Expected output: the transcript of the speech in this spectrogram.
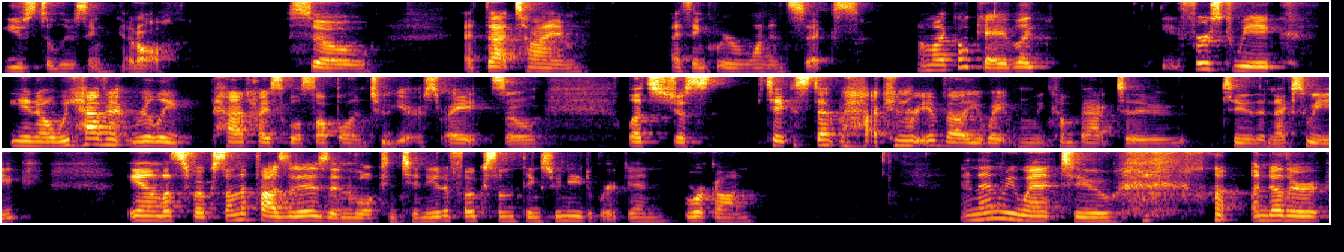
used to losing at all. So at that time, I think we were one in six. I'm like, okay, like first week, you know, we haven't really had high school softball in two years, right? So let's just take a step back and reevaluate when we come back to to the next week. And let's focus on the positives and we'll continue to focus on things we need to work in, work on. And then we went to another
